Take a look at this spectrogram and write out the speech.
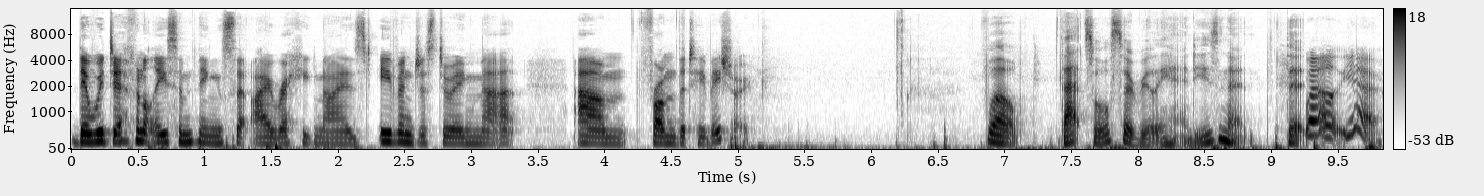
there were definitely some things that I recognized, even just doing that um, from the TV show. Well, that's also really handy, isn't it? That Well, yeah.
